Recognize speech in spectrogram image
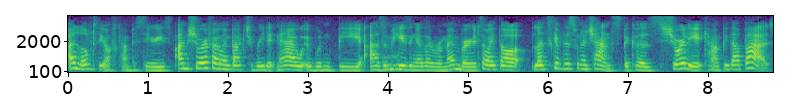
I loved the off-campus series. I'm sure if I went back to read it now, it wouldn't be as amazing as I remembered. So I thought, let's give this one a chance because surely it can't be that bad.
